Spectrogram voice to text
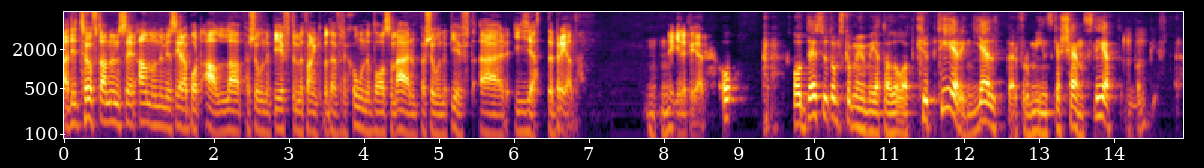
Ja, det är tufft att anonymisera bort alla personuppgifter med tanke på definitionen vad som är en personuppgift är jättebred mm. i GDPR. Och, och dessutom ska man ju veta då att kryptering hjälper för att minska känsligheten mm. på uppgifter.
